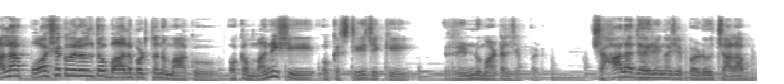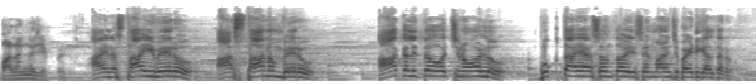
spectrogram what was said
అలా పోషక విలువలతో బాధపడుతున్న మాకు ఒక మనిషి ఒక స్టేజ్ ఎక్కి రెండు మాటలు చెప్పాడు. చాలా ధైర్యంగా చెప్పాడు చాలా బలంగా చెప్పాడు. ఆయన స్థాయి వేరు ఆ స్థానం వేరు. ఆకలితో వచ్చిన వాళ్ళు భుక్తాయాసంతో ఈ సినిమా నుంచి బయటికి వెళ్తారు.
